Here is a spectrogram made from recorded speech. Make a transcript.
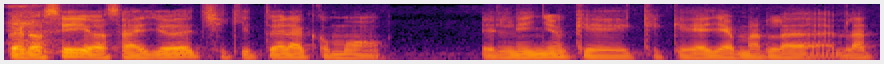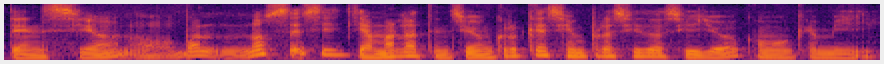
pero sí, o sea, yo de chiquito era como el niño que, que quería llamar la, la, atención. O bueno, no sé si llamar la atención. Creo que siempre ha sido así yo, como que mi,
